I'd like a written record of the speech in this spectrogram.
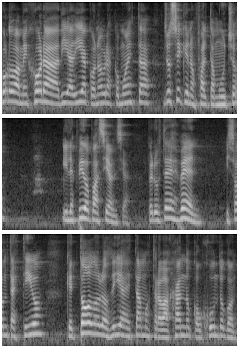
Córdoba mejora día a día con obras como esta. Yo sé que nos falta mucho y les pido paciencia, pero ustedes ven y son testigos que todos los días estamos trabajando conjunto con,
